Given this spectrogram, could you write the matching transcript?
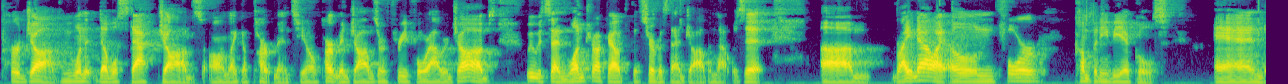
per job we wouldn't double stack jobs on like apartments you know apartment jobs are three four hour jobs we would send one truck out to service that job and that was it um, right now i own four company vehicles and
